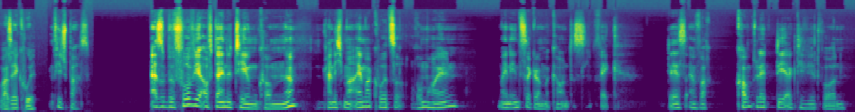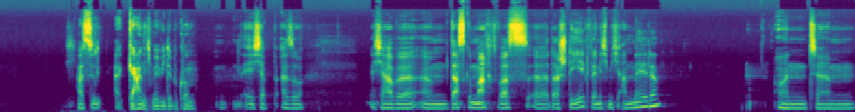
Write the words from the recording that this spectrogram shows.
War sehr cool. Viel Spaß. Also bevor wir auf deine Themen kommen, ne, kann ich mal einmal kurz rumheulen. Mein Instagram-Account ist weg. Der ist einfach komplett deaktiviert worden. Hast du äh, gar nicht mehr wiederbekommen. Ich habe also ich habe ähm, das gemacht, was äh, da steht, wenn ich mich anmelde und ähm,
